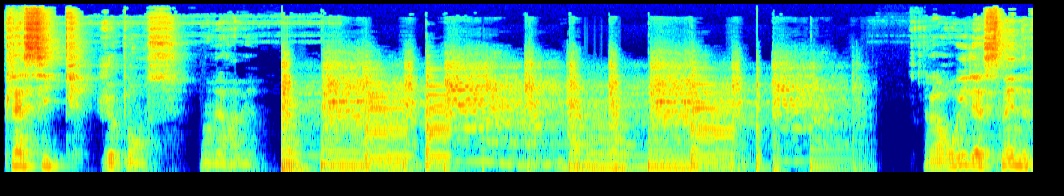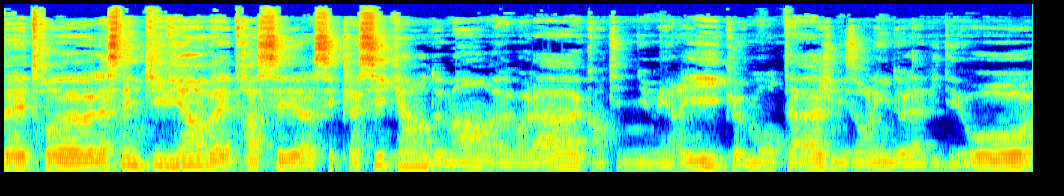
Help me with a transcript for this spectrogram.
classique, je pense. On verra bien. Alors oui, la semaine va être, euh, la semaine qui vient va être assez assez classique. Hein. Demain, voilà, cantine numérique, montage, mise en ligne de la vidéo,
